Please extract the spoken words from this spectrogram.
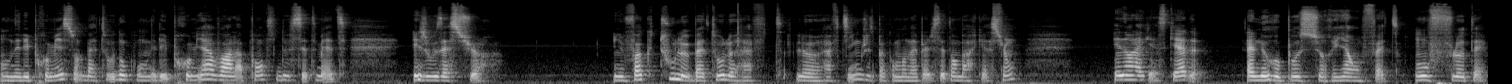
on est les premiers sur le bateau, donc on est les premiers à voir la pente de 7 mètres. Et je vous assure, une fois que tout le bateau, le, raft, le rafting, je sais pas comment on appelle cette embarcation, est dans la cascade, elle ne repose sur rien en fait. On flottait.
